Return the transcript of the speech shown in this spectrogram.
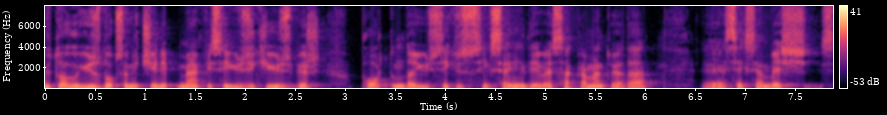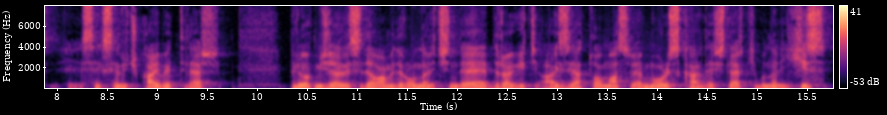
Utah'ı 193 yenip Memphis'e 102-101, Portland'a 108-87 ve Sacramento'ya da 85-83 kaybettiler. Playoff mücadelesi devam eder onlar için de. Dragic, Isaiah Thomas ve Morris kardeşler ki bunlar ikiz.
